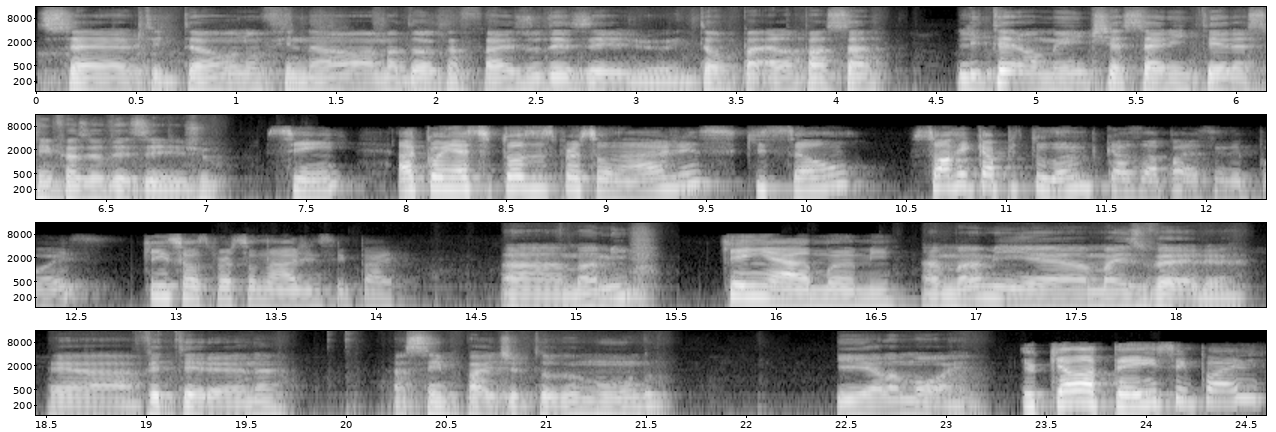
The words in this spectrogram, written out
Certo, então no final a Madoka faz o desejo. Então ela passa literalmente a série inteira sem fazer o desejo. Sim, ela conhece todos os personagens, que são. Só recapitulando, porque elas aparecem depois. Quem são os personagens, Senpai? A Mami. Quem é a Mami? A Mami é a mais velha, é a veterana, a senpai de todo mundo. E ela morre. E o que ela tem, Senpai?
